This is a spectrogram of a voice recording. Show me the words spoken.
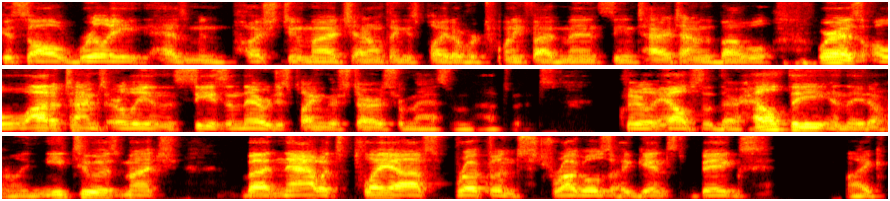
Gasol really hasn't been pushed too much. I don't think he's played over 25 minutes the entire time of the bubble. Whereas a lot of times early in the season, they were just playing their stars for massive amounts. Clearly helps that they're healthy and they don't really need to as much. But now it's playoffs. Brooklyn struggles against bigs like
